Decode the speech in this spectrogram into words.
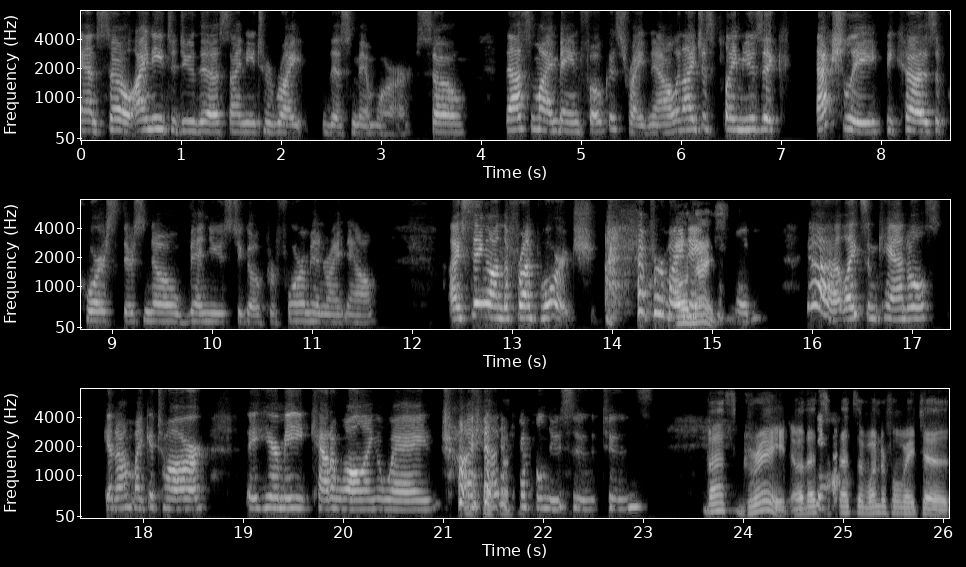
And so I need to do this. I need to write this memoir. So that's my main focus right now. And I just play music actually because, of course, there's no venues to go perform in right now. I sing on the front porch for my oh, neighborhood. Nice. Yeah, I light some candles, get out my guitar, they hear me caterwauling away, trying out a couple new tunes. That's great. Oh, that's yeah. that's a wonderful way to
